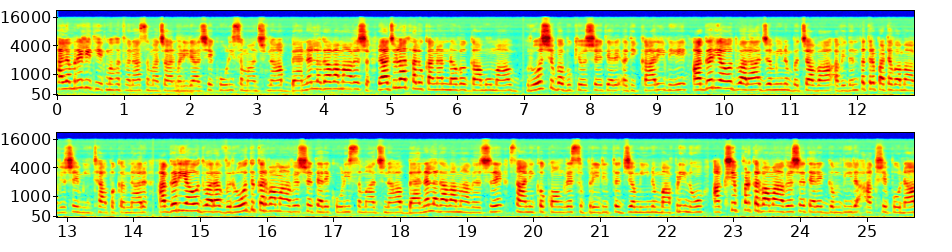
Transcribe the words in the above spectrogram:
હાલ અમરેલીથી એક મહત્વના સમાચાર મળી રહ્યા છે. કોળી સમાજના બેનર લગાવવામાં આવે છે. રાજુલા તાલુકાના નવ ગામોમાં રોષ ભભૂક્યો છે ત્યારે અધિકારીને આગરિયાઓ દ્વારા જમીન બચાવવા આવેદનપત્ર પાઠવવામાં આવ્યું છે. મીઠા પકવનાર આગરિયાઓ દ્વારા વિરોધ કરવામાં આવ્યો છે ત્યારે કોળી સમાજના બેનર લગાવવામાં આવ્યા છે. સ્થાનિક કોંગ્રેસ પ્રેરિત જમીન માપણીનો આક્ષેપ પણ કરવામાં આવ્યો છે ત્યારે ગંભીર આક્ષેપોના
